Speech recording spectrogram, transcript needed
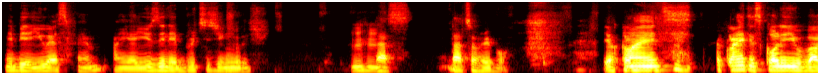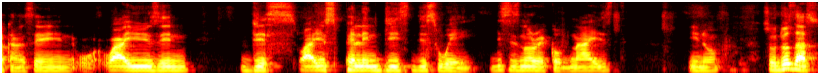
maybe a US firm and you're using a British English, mm-hmm. that's that's horrible. Your client, the client is calling you back and saying, "Why are you using this? Why are you spelling this this way? This is not recognized." You know, so those that's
